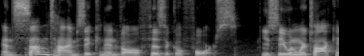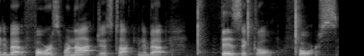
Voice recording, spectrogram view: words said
and sometimes it can involve physical force. You see, when we're talking about force, we're not just talking about physical force.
